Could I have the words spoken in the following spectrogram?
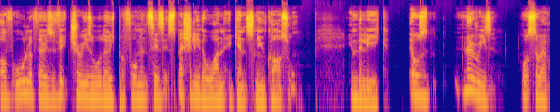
of all of those victories, all those performances, especially the one against Newcastle in the league. There was no reason whatsoever.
